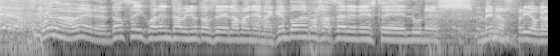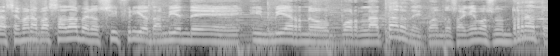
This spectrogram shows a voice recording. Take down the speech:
yeah, Bueno, a ver, 12 y 40 minutos de la mañana. ¿Qué podemos hacer en este lunes menos frío que la semana pasada, pero sí frío también de invierno por la tarde, cuando saquemos un rato?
